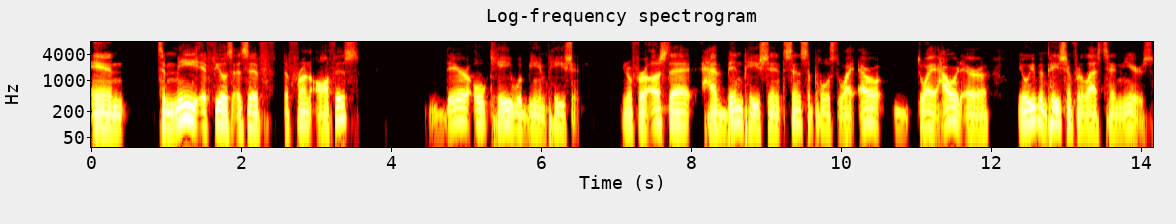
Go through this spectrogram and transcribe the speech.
And to me, it feels as if the front office, they're okay with being patient. You know, for us that have been patient since the post Dwight, Dwight Howard era, you know, we've been patient for the last 10 years.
